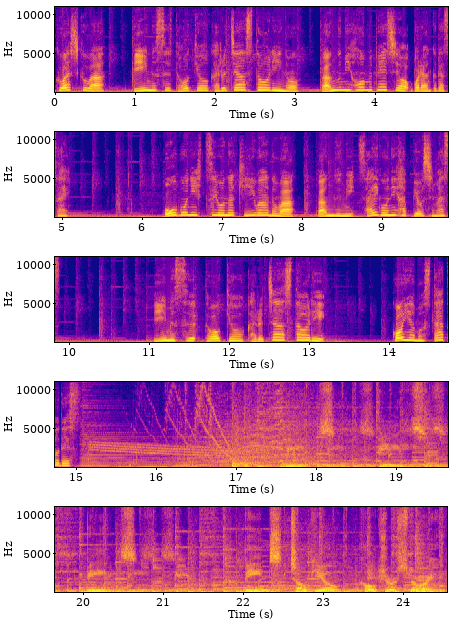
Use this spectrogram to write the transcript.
詳しくはビームス東京カルチャーストーリーの番組ホームページをご覧ください。応募に必要なキーワードは番組最後に発表します。ビームス東京カルチャーストーリー。今夜もスタートです。ビームス、ビームス、ビームス、ビーム東京カルチャーストーリー。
